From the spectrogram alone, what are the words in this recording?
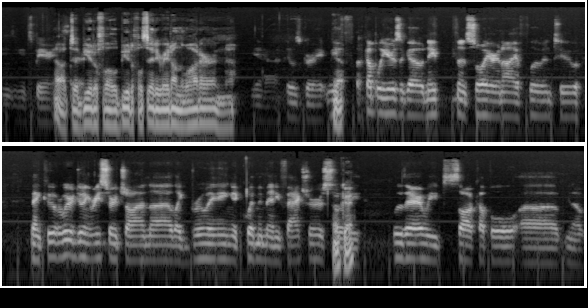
amazing experience. oh, it's a beautiful beautiful city right on the water, and uh, Yeah, it was great. We Yeah. a couple years ago, Nathan Sawyer and I flew into Vancouver. We were doing research on uh, like brewing equipment manufacturers. So Okay. we flew there. We saw a couple, uh, you know,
